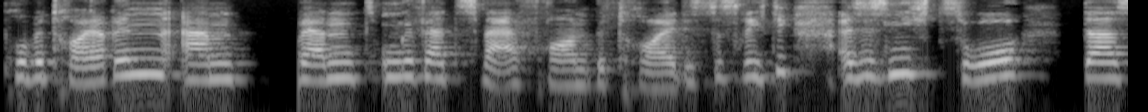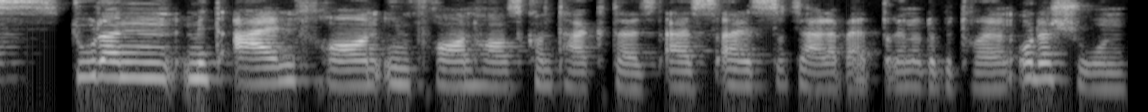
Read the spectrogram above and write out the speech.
pro Betreuerin ähm, werden ungefähr zwei Frauen betreut. Ist das richtig? Also es ist nicht so, dass du dann mit allen Frauen im Frauenhaus Kontakt hast als, als Sozialarbeiterin oder Betreuerin oder schon?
